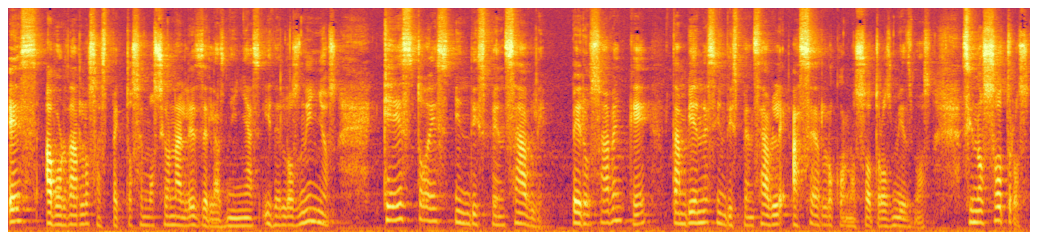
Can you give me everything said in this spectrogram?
es abordar los aspectos emocionales de las niñas y de los niños, que esto es indispensable, pero saben que también es indispensable hacerlo con nosotros mismos. Si nosotros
